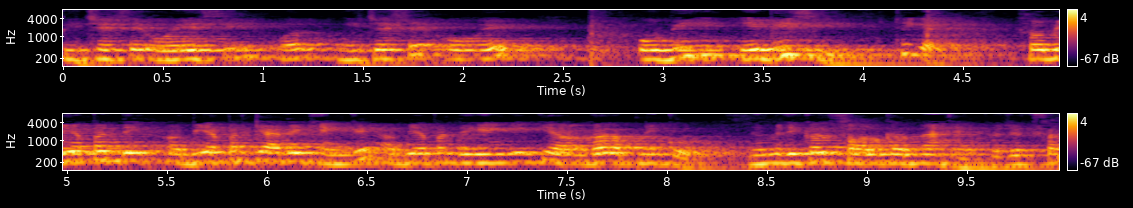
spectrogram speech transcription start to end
पीछे से ओ ए सी और नीचे से ओ ए ओ बी ए बी सी ठीक है? सो अभी अपन अभी अपन क्या देखेंगे? अभी अपन देखेंगे कि अगर अपने को न्यूमेरिकल सॉल्व करना है प्रोजेक्शन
